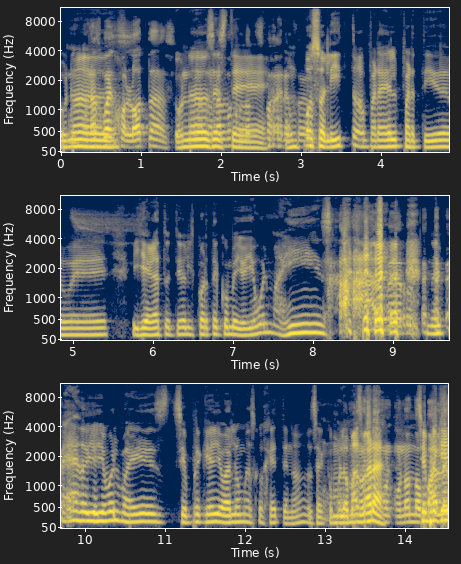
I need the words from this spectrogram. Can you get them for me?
Unas Unos, guajolotas. unos, Unas este, guajolotas para ver el un pozolito para ver el partido, güey. Y llega tu tío el corte de cumbia, yo llevo el maíz. Ah. No hay pedo, yo llevo el maíz. Siempre quiero llevarlo más cojete, ¿no? O sea, como lo más Unos- vara. un- Unos Siempre nopales que así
